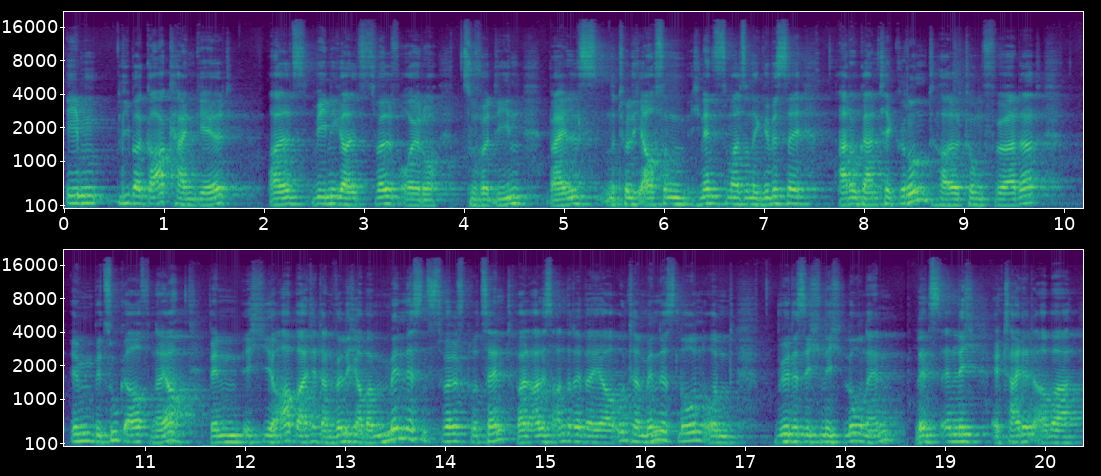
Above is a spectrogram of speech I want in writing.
eben lieber gar kein Geld als weniger als 12 Euro zu verdienen, weil es natürlich auch so, ein, ich nenne es mal so eine gewisse arrogante Grundhaltung fördert, im Bezug auf, naja, wenn ich hier arbeite, dann will ich aber mindestens 12 Prozent, weil alles andere wäre ja unter Mindestlohn und würde sich nicht lohnen. Letztendlich entscheidet aber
